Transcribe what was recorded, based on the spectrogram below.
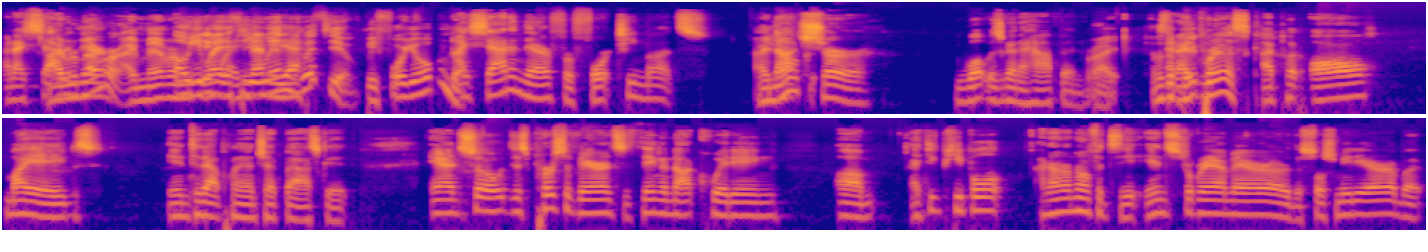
and I sat. I in there- remember. I remember Oh, meeting went- with you in yeah. with you before you opened it. I sat in there for 14 months, I know. not sure what was going to happen. Right. It was And a I big put- risk. I put all my eggs into that plan check basket. And so this perseverance, the thing of not quitting, um, I think people, and I don't know if it's the Instagram era or the social media era, but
